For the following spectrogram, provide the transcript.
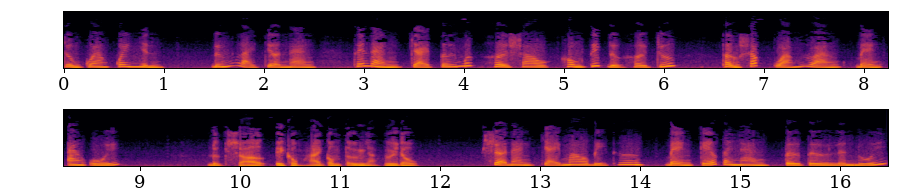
Trừng Quang quay nhìn, đứng lại chờ nàng, thấy nàng chạy tới mức hơi sau không tiếp được hơi trước, thần sắc quảng loạn bèn an ủi. Đừng sợ, y không hại công tử nhà ngươi đâu. Sợ nàng chạy mau bị thương, bèn kéo tay nàng từ từ lên núi.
